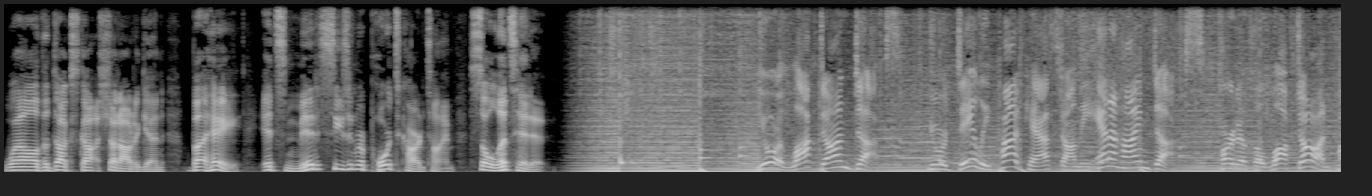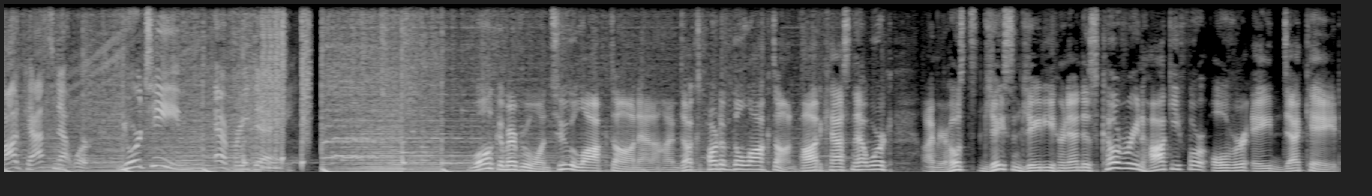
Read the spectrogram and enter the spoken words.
Well, the Ducks got shut out again, but hey, it's mid season reports card time, so let's hit it. Your Locked On Ducks, your daily podcast on the Anaheim Ducks, part of the Locked On Podcast Network. Your team every day. Welcome, everyone, to Locked On Anaheim Ducks, part of the Locked On Podcast Network. I'm your host, Jason JD Hernandez, covering hockey for over a decade.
